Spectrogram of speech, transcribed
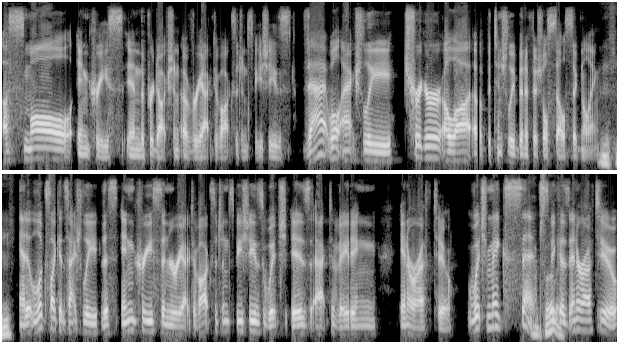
a small increase in the production of reactive oxygen species, that will actually trigger a lot of potentially beneficial cell signaling. Mm-hmm. And it looks like it's actually this increase in reactive oxygen species which is activating NRF2 which makes sense Absolutely. because NRF2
